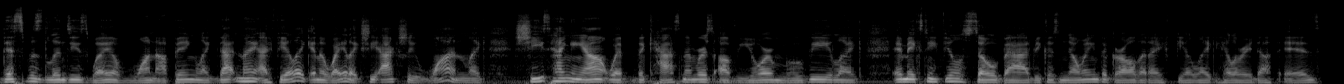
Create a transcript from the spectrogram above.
this was Lindsay's way of one upping. Like, that night, I feel like, in a way, like, she actually won. Like, she's hanging out with the cast members of your movie, like it makes me feel so bad because knowing the girl that I feel like Hilary Duff is,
